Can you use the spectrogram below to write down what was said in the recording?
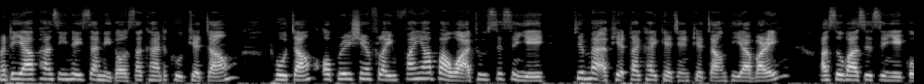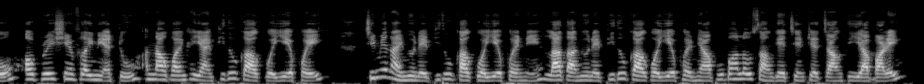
မတရားဖမ်းဆီးနှိပ်စက်နေသောစခန်းတစ်ခုဖြစ်ကြောင်းထို့ကြောင့် Operation Flame Fire Power အထူးစစ်စင်ရေးပြစ်မှတ်အဖြစ်တိုက်ခိုက်ခဲ့ခြင်းဖြစ်ကြောင်းသိရပါတယ်။အဆိုပါစစ်စင်ရေးကို Operation Flame နဲ့အတူအနောက်ပိုင်းခရိုင်ပြည်သူ့ကာကွယ်ရေးအဖွဲ့ကြီးမြင့်နိုင်မြို့နယ်ပြည်သူ့ကာကွယ်ရေးအဖွဲ့နှင့်လာတာမြို့နယ်ပြည်သူ့ကာကွယ်ရေးအဖွဲ့များပူးပေါင်းလှုပ်ဆောင်ခဲ့ခြင်းဖြစ်ကြောင်းသိရပါတယ်။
